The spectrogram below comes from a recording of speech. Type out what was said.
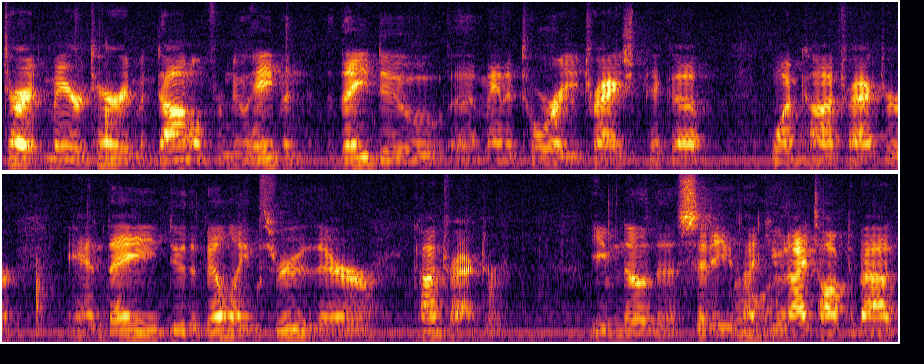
Terry, Mayor Terry McDonald from New Haven, they do uh, mandatory trash pickup, one contractor, and they do the billing through their contractor. Even though the city, like you and I talked about,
